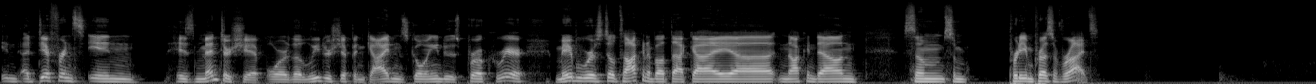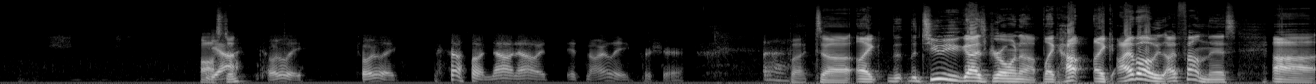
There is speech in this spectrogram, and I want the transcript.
in a difference in his mentorship or the leadership and guidance going into his pro career, maybe we're still talking about that guy uh, knocking down some some pretty impressive rides. Austin? Yeah, totally, totally. no, no, it's it's gnarly for sure. But uh, like the, the two of you guys growing up, like how like I've always I found this uh,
